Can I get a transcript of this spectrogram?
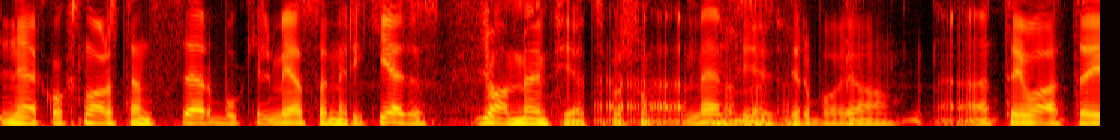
ne koks nors ten serbų kilmės amerikietis. Jo, Memphis, atsiprašau. Memphis dirbo jo. Tai va, tai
